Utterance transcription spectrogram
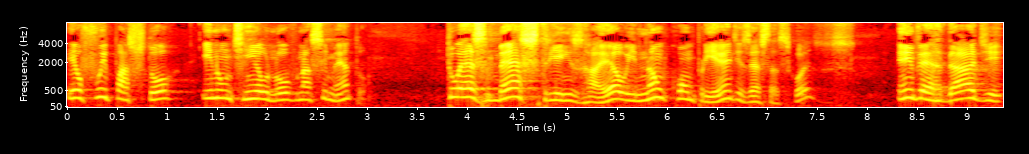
Eu fui pastor e não tinha o novo nascimento. Tu és mestre em Israel e não compreendes estas coisas? Em verdade,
